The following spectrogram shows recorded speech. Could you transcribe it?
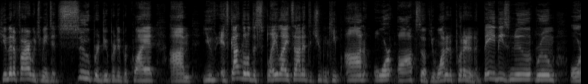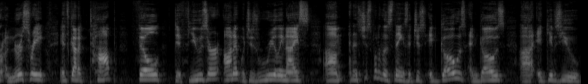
humidifier, which means it's super duper duper quiet. Um, it's got little display lights on it that you can keep on or off. So if you wanted to put it in a baby's new room or a nursery, it's got a top fill diffuser on it, which is really nice. Um, and it's just one of those things that just, it goes and goes. Uh, it gives you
